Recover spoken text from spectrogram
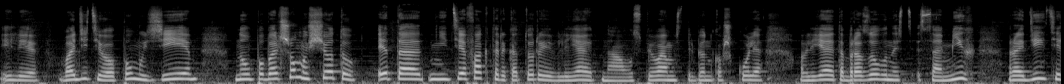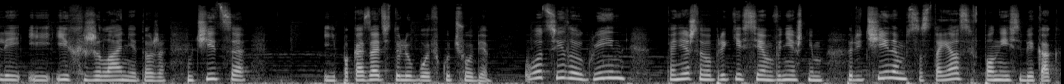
или водить его по музеям, но по большому счету это не те факторы, которые влияют на успеваемость ребенка в школе, а влияет образованность самих родителей и их желание тоже учиться и показать эту любовь к учебе. Вот Силу Грин, конечно, вопреки всем внешним причинам, состоялся вполне себе как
